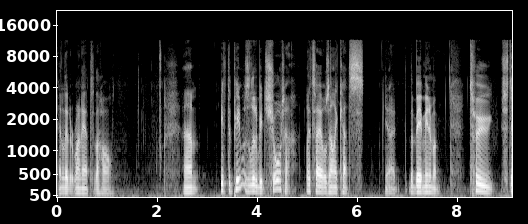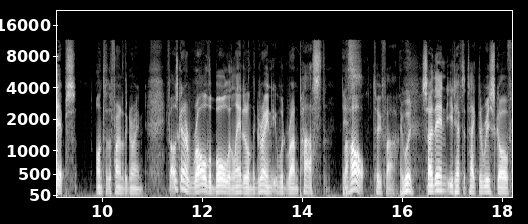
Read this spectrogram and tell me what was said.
and let it run out to the hole. Um, if the pin was a little bit shorter, let's say it was only cut, you know, the bare minimum, two steps onto the front of the green. If I was going to roll the ball and land it on the green, it would run past the Yes. hole too far. It would. So then you'd have to take the risk of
